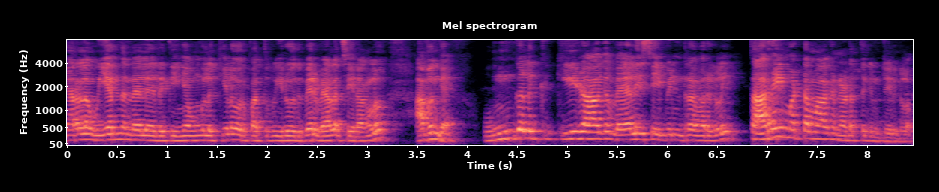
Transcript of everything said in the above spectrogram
யாரெல்லாம் உயர்ந்த நிலையில் இருக்கீங்க உங்களுக்கு கீழே ஒரு பத்து இருபது பேர் வேலை செய்கிறாங்களோ அவங்க உங்களுக்கு கீழாக வேலை செய்கின்றவர்களை தரைமட்டமாக நடத்துகின்றீர்களோ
